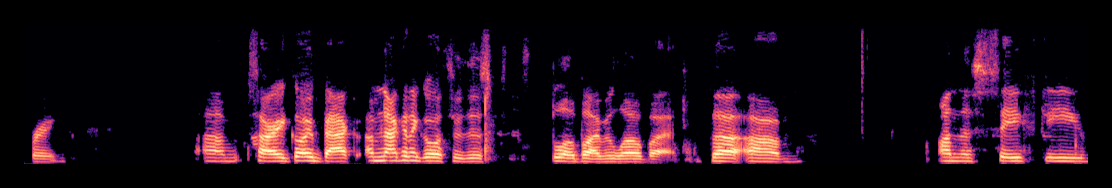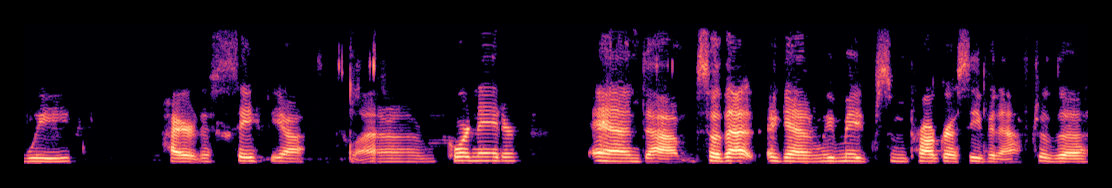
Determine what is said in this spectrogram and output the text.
spring. Um, sorry, going back, I'm not going to go through this blow by blow, but the um, on the safety, we hired a safety uh, uh, coordinator, and um, so that again, we made some progress even after the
